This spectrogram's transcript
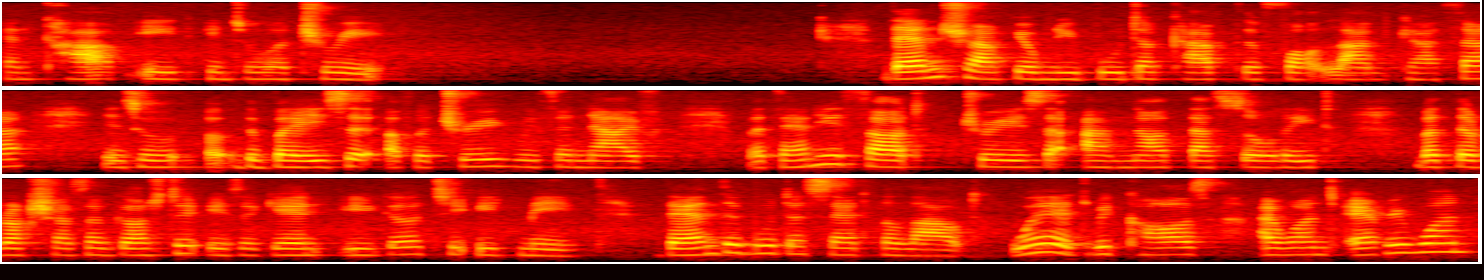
and carve it into a tree. Then Shakyamuni Buddha carved the four-line gatha into uh, the base of a tree with a knife. But then he thought, trees are not that solid. But the Rakshasa ghost is again eager to eat me. Then the Buddha said aloud, Wait, because I want everyone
